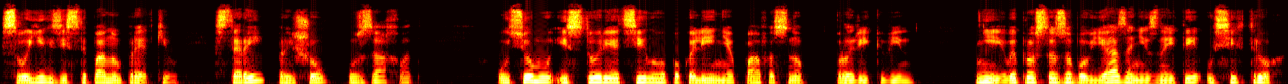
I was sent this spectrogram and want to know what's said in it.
своїх зі Степаном предків. Старий прийшов у захват. У цьому історія цілого покоління пафосно прорік він. Ні, ви просто зобов'язані знайти усіх трьох.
